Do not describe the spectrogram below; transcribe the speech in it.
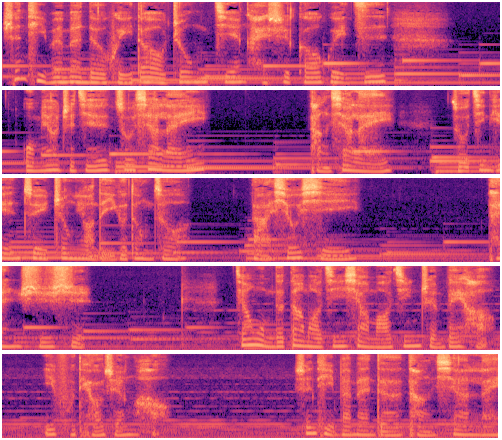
身体慢慢的回到中间，还是高跪姿。我们要直接坐下来，躺下来，做今天最重要的一个动作——打休息，摊湿式。将我们的大毛巾、小毛巾准备好，衣服调整好，身体慢慢的躺下来，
